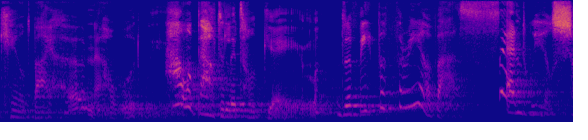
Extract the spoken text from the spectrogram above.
killed by her now, would we? How about a little game? Defeat the three of us, and we'll show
